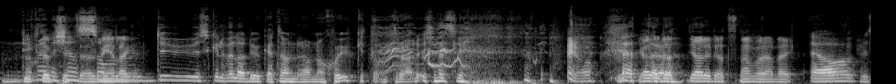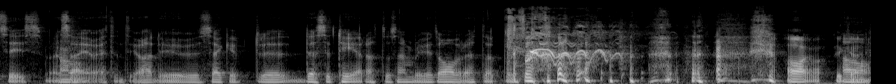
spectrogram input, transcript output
dykt ja, upp Det känns som läge. du skulle väl ha dukat under av någon sjukdom tror jag. Det känns ju ja, lättare. Jag hade, dött, jag hade dött snabbare än dig. Ja, precis. Men ja. sen, jag vet inte, jag hade ju säkert eh, deserterat och sen blivit avrättad ja, ja, det kan. Ja.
